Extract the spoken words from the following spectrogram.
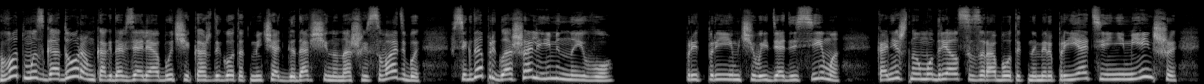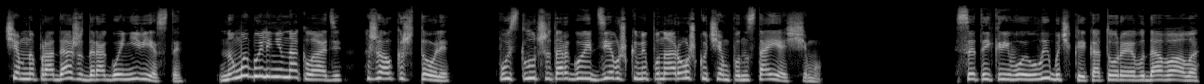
Вот мы с Гадором, когда взяли обычай каждый год отмечать годовщину нашей свадьбы, всегда приглашали именно его. Предприимчивый дядя Сима, конечно, умудрялся заработать на мероприятии не меньше, чем на продаже дорогой невесты. Но мы были не в накладе, жалко что ли. Пусть лучше торгует девушками понарошку, чем по-настоящему. С этой кривой улыбочкой, которая выдавала,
